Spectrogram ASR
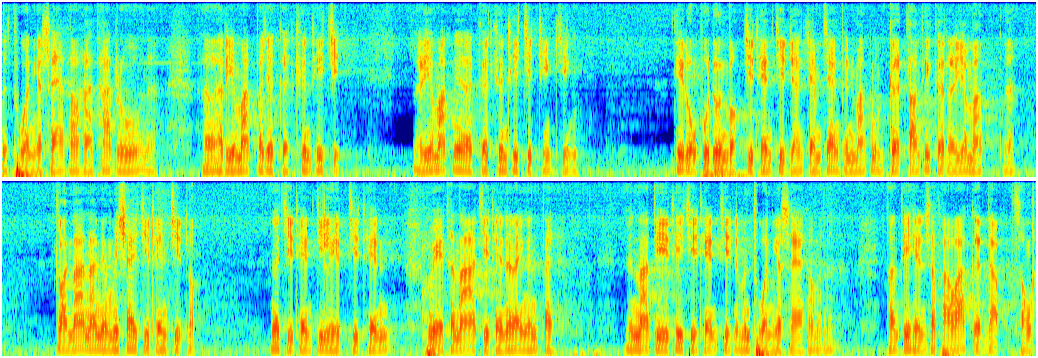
จะทวนกระแสเข้าหาธาตุรู้นะแล้วอริยมรรคก็จะเกิดขึ้นที่จิต อริยมรรคเนี่ยเกิดขึ้นที่จิตจริง ๆ ที่หลวงปู่ดูลบอกจิตเห็นจิตอย่างแจ่มแจ้งเป็นมรรคเกิดตอนที่เกิดอริยมรรคนะก่อนหน้านั้นยังไม่ใช่จิตเห็นจิตหรอกเมื่อจิตเห็นกิเลสจิตเห็นเวทนาจิตเห็นอะไรงั้นไปนั้นนาทีที่จิตเห็นจิตนี่มันทวนกระแสเข้ามาแล้วตอนที่เห็นสภาวะเกิดดับสองข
